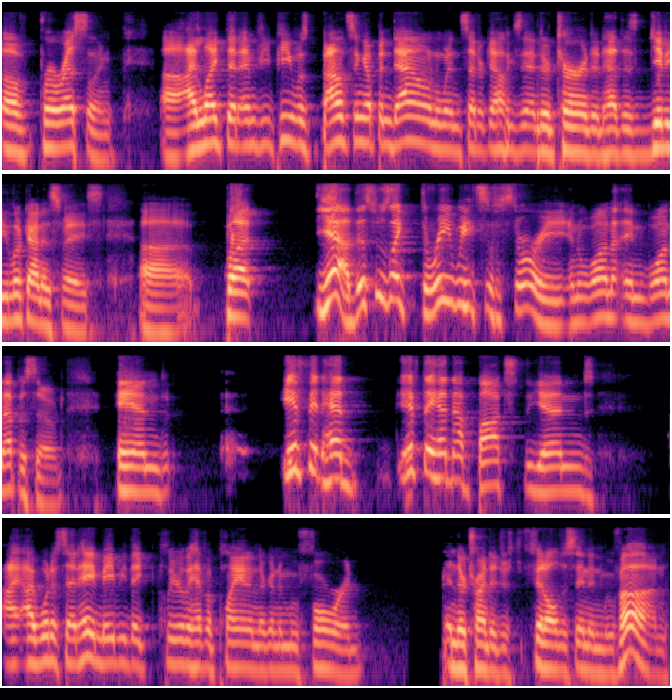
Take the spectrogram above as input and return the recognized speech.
of pro wrestling. Uh, I like that MVP was bouncing up and down when Cedric Alexander turned and had this giddy look on his face. Uh, but yeah, this was like three weeks of story in one in one episode, and if it had if they had not botched the end, I, I would have said, hey, maybe they clearly have a plan and they're going to move forward, and they're trying to just fit all this in and move on.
